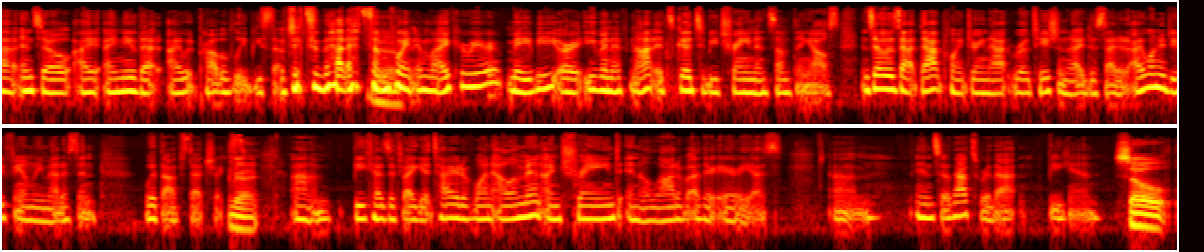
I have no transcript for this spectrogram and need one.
Uh, and so I, I knew that I would probably be subject to that at some Yeah. point in my career, maybe, or even if not, it's good to be trained in something else. And so it was at that point during that rotation that I decided I want to do family medicine with obstetrics Right. um, because if I get tired of one element, I'm trained in a lot of other areas. Um, and so that's where that began. So,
